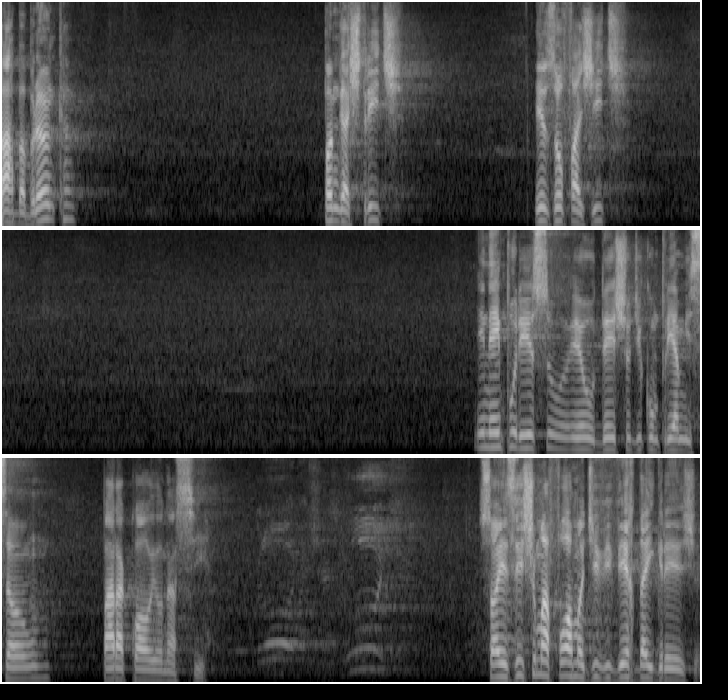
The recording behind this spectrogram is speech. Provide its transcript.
Barba branca, pangastrite, esofagite. E nem por isso eu deixo de cumprir a missão para a qual eu nasci. Só existe uma forma de viver da igreja.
